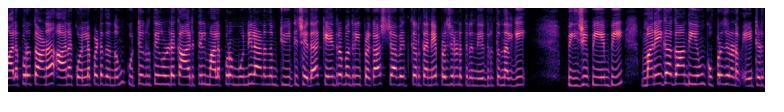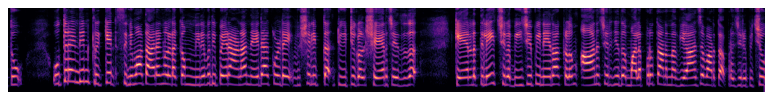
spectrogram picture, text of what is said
മലപ്പുറത്താണ് ആന കൊല്ലപ്പെട്ടതെന്നും കുറ്റകൃത്യങ്ങളുടെ കാര്യത്തിൽ മലപ്പുറം മുന്നിലാണെന്നും ട്വീറ്റ് ചെയ്ത് കേന്ദ്രമന്ത്രി പ്രകാശ് ജാവേദ്കർ തന്നെ പ്രചരണത്തിന് നേതൃത്വം നൽകി. B J P M P ഗാന്ധിയും കുപ്രചരണം ഏറ്റെടുത്തു. ഉത്തരേന്ത്യൻ ക്രിക്കറ്റ് സിനിമാ താരങ്ങളടക്കം നിരവധി പേരാണ് നേതാക്കളുടെ വിഷലിപ്ത ട്വീറ്റുകൾ ഷെയർ ചെയ്തത്. കേരളത്തിലെ ചില ബി ജെ പി നേതാക്കളും ആന ചെരിഞ്ഞത് മലപ്പുറത്താണെന്ന വ്യാജ വാർത്ത പ്രചരിപ്പിച്ചു.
